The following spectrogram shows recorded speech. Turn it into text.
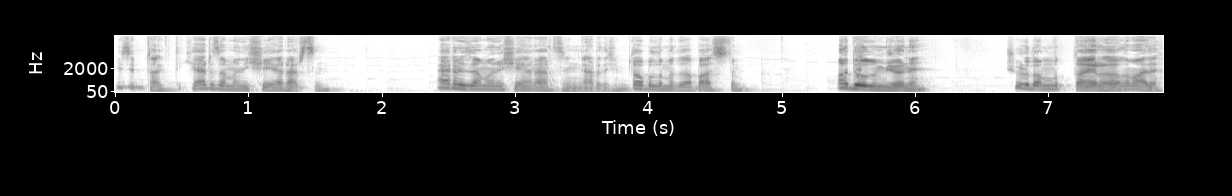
Bizim taktik her zaman işe yararsın. Her zaman işe yararsın kardeşim. Double'ımı da bastım. Hadi oğlum Johnny. Şuradan mutlu ayrılalım hadi.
